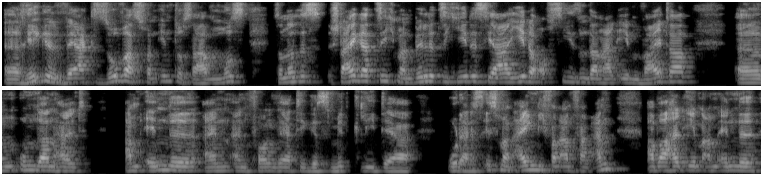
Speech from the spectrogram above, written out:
äh, Regelwerk sowas von Intus haben muss, sondern es steigert sich, man bildet sich jedes Jahr, jede Offseason dann halt eben weiter, ähm, um dann halt am Ende ein, ein vollwertiges Mitglied der oder das ist man eigentlich von Anfang an, aber halt eben am Ende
